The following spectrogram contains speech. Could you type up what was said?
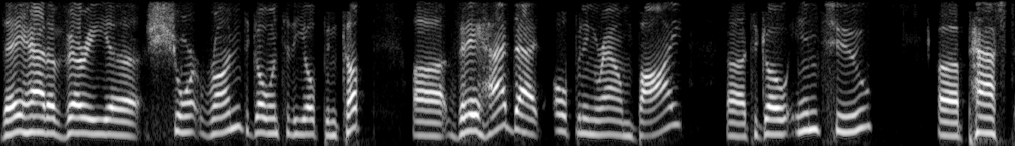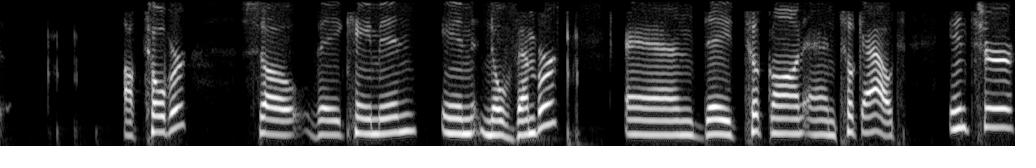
they had a very uh, short run to go into the Open Cup. Uh, they had that opening round bye uh, to go into uh, past October. So they came in in November and they took on and took out Inter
